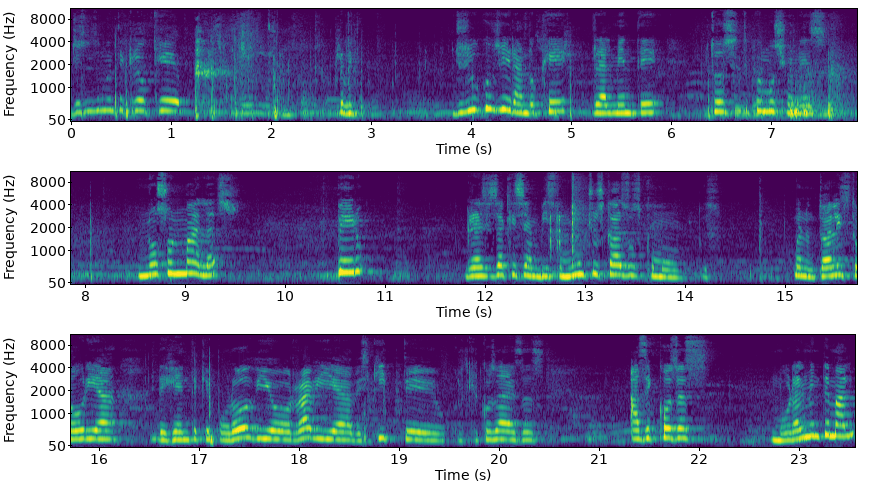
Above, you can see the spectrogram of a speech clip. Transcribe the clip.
yo sinceramente creo que. Repito. Yo sigo considerando que realmente todo ese tipo de emociones no son malas, pero gracias a que se han visto muchos casos como, pues, bueno, en toda la historia de gente que por odio, rabia, desquite o cualquier cosa de esas hace cosas moralmente mal,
